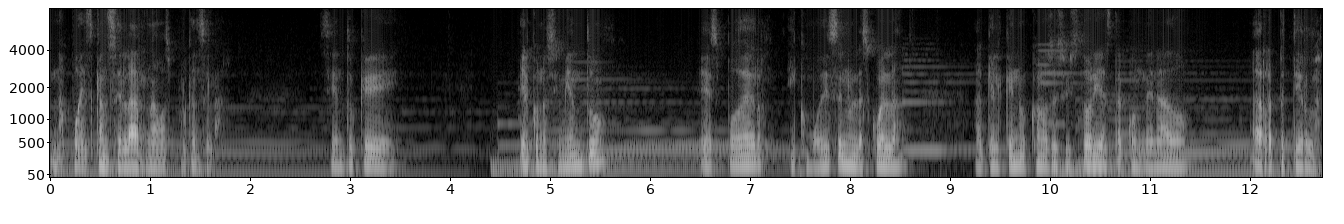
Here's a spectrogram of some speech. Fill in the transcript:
no puedes cancelar nada más por cancelar. Siento que el conocimiento es poder y como dicen en la escuela, aquel que no conoce su historia está condenado a repetirla.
